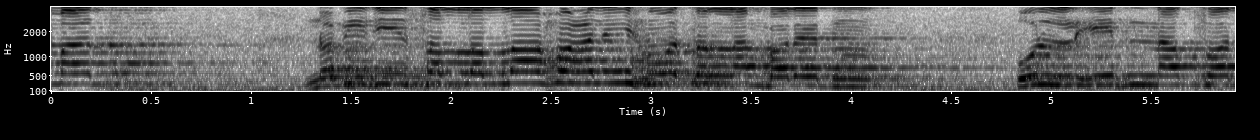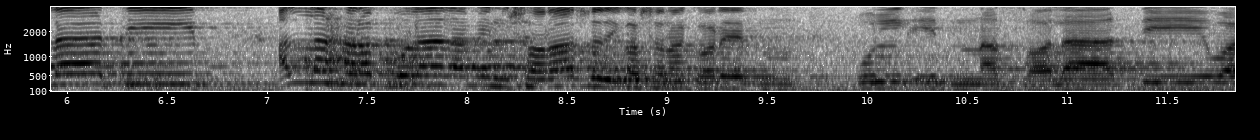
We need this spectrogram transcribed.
আমার নবীজি সাল্লাল্লাহু আলাইহি ওয়াসাল্লাম বলেন কুল ইন্না সলাতি, আল্লাহ রাব্বুল আলামিন সরাসরি ঘোষণা করেন, কুল ইন্না সলাতি ওয়া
